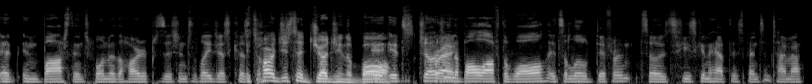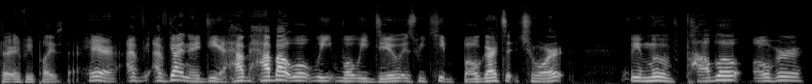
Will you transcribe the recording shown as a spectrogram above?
at in Boston is one of the harder positions to play just because It's hard just at judging the ball. it's judging Correct. the ball off the wall. It's a little different, so it's, he's going to have to spend some time out there if he plays there. Here, I've I've got an idea. How how about what we what we do is we keep Bogaerts at short. We move Pablo over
